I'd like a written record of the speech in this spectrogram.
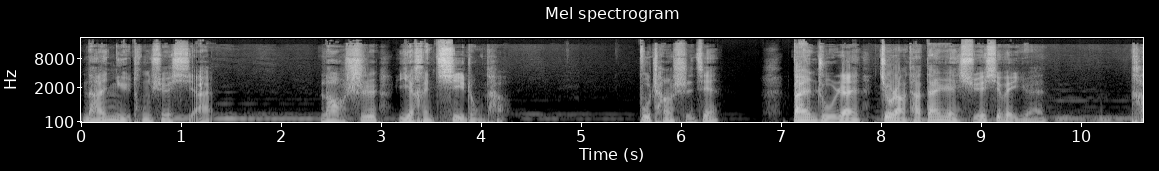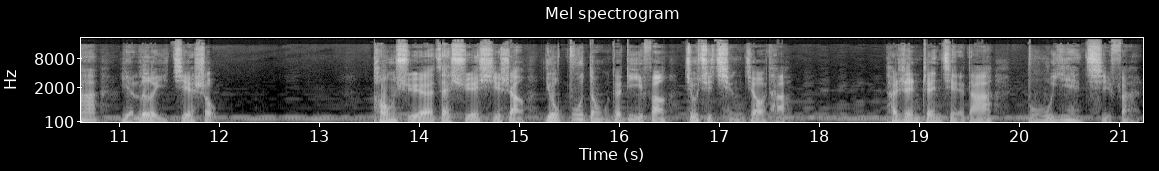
男女同学喜爱，老师也很器重他。不长时间，班主任就让他担任学习委员，他也乐意接受。同学在学习上有不懂的地方，就去请教他，他认真解答，不厌其烦。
